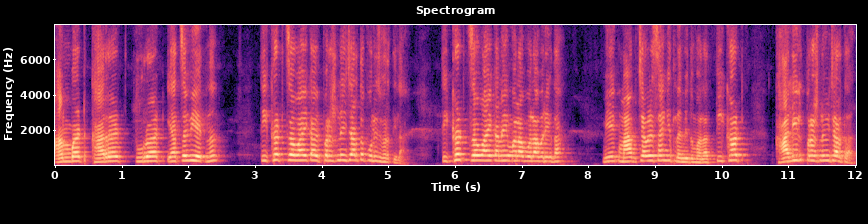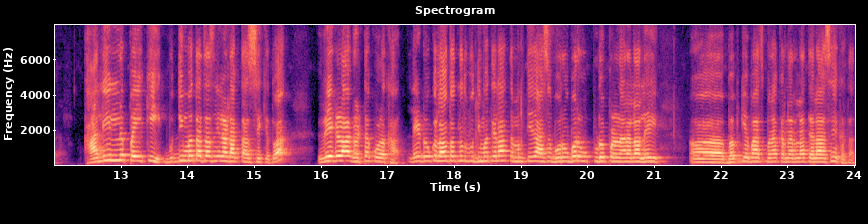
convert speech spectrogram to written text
आंबट खारट तुरट या चवी आहेत ना? तिखट चव आहे का? प्रश्न विचारतो पोलीस भरतीला. तिखट चव आहे का नाही? मला बोला बरं एकदा. मी एक मागच्या वेळेस सांगितलं मी तुम्हाला. तिखट खालील प्रश्न विचारता. खालील पैकी बुद्धिमत्ता चाचणीला टाकता असं शक्यतो वेगळा घटक ओळखा. लय डोकं लावतात ना बुद्धिमत्तेला तर मग ते असं बरोबर पुढं पळणाऱ्याला लय भपकेबाजपणा करणाऱ्याला त्याला असं हे करतात.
